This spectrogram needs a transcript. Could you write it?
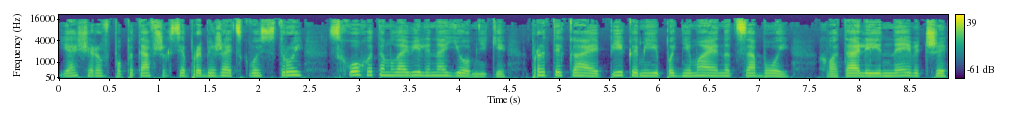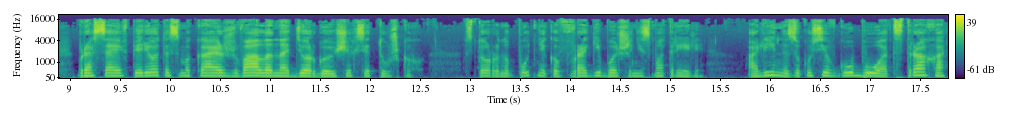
Ящеров, попытавшихся пробежать сквозь строй, с хохотом ловили наемники, протыкая пиками и поднимая над собой. Хватали и невидши, бросая вперед и смыкая жвала на дергающихся тушках. В сторону путников враги больше не смотрели. Алина, закусив губу от страха,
